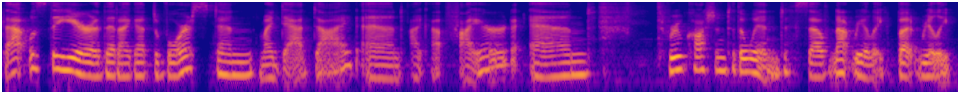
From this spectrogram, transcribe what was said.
That was the year that I got divorced and my dad died and I got fired and threw caution to the wind. So, not really, but really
